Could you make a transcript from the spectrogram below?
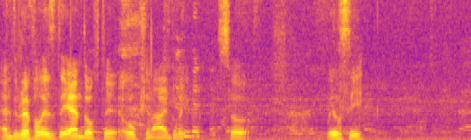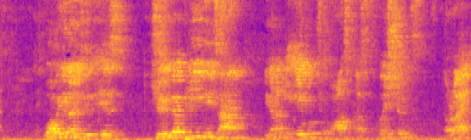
And the raffle is the end of the auction, I believe. so we'll see. What we're gonna do is during the preview time, you're gonna be able to ask us questions. All right.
